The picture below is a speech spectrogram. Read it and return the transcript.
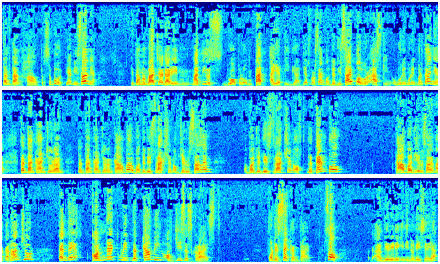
tentang hal tersebut. Ya, misalnya kita membaca dari Matius 24 ayat 3. Just for example, the disciple were asking, murid-murid bertanya tentang kehancuran tentang kehancuran Ka'bah, about the destruction of Jerusalem, about the destruction of the temple. Ka'bah di Yerusalem akan hancur and they connect with the coming of Jesus Christ for the second time. So, I'll be reading in Indonesia ya.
